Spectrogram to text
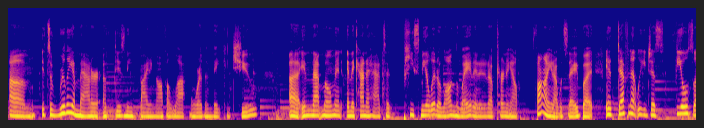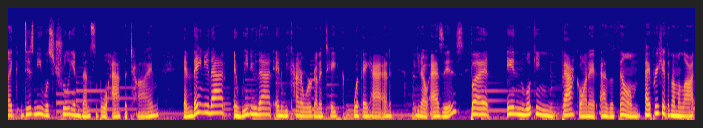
Um, it's a really a matter of Disney biting off a lot more than they can chew uh, in that moment, and they kind of had to piecemeal it along the way, and it ended up turning out fine, I would say. But it definitely just feels like Disney was truly invincible at the time, and they knew that, and we knew that, and we kind of were going to take what they had, you know, as is. But in looking back on it as a film, I appreciate the film a lot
